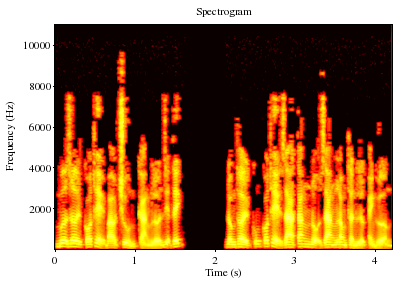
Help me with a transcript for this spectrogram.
mưa rơi có thể bao trùm càng lớn diện tích, đồng thời cũng có thể gia tăng nộ giang long thần lực ảnh hưởng.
